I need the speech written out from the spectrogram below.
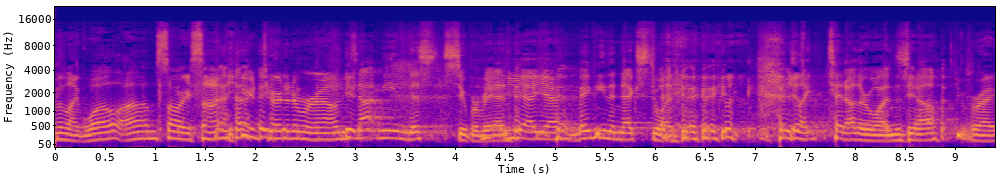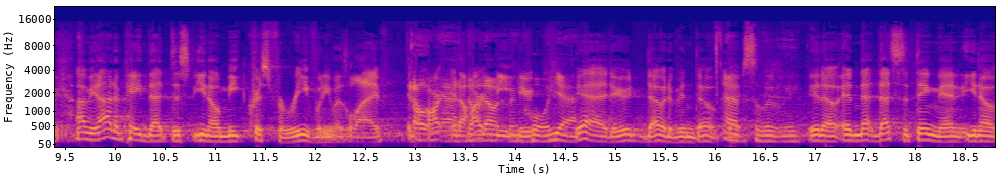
been like, well, I'm sorry, son. You're turning him around. You're not meaning this Superman. Yeah, yeah. Maybe the next one. There's like ten other ones, you know. Right. I mean, I'd have paid that to you know meet Christopher Reeve when he was alive in a Oh, heart yeah. in a No, heartbeat, dude. cool, yeah. yeah, dude, that would have been dope. But, Absolutely. you know, and that, that's the thing, man. You know,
